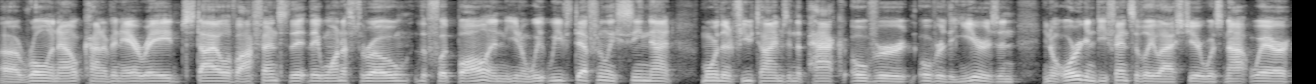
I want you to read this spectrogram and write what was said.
uh, rolling out kind of an air raid style of offense. They, they want to throw the football, and you know we, we've definitely seen that more than a few times in the Pac over over the years. And you know, Oregon defensively last year was not where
